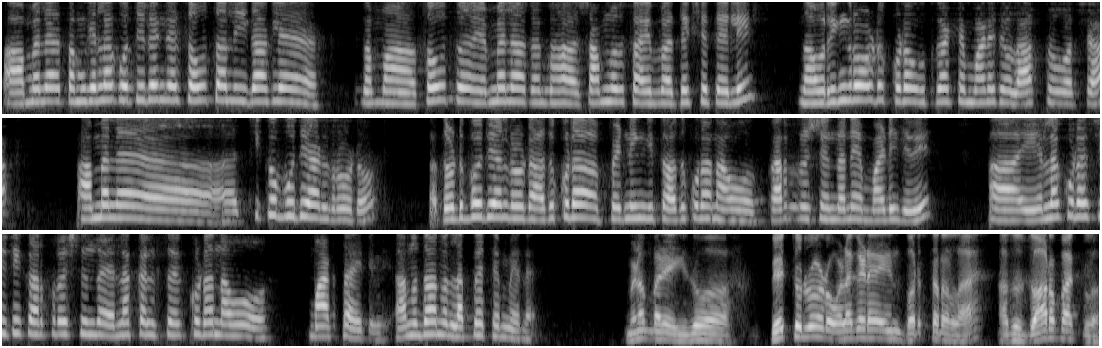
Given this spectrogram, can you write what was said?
ಆಮೇಲೆ ತಮಗೆಲ್ಲ ಗೊತ್ತಿದಂಗೆ ಸೌತ್ ಅಲ್ಲಿ ಈಗಾಗಲೇ ನಮ್ಮ ಸೌತ್ ಎಂ ಎಲ್ ಆದಂತಹ ಶಾಮನೂರ್ ಸಾಹೇಬ್ರ ಅಧ್ಯಕ್ಷತೆಯಲ್ಲಿ ನಾವು ರಿಂಗ್ ರೋಡ್ ಕೂಡ ಉದ್ಘಾಟನೆ ಮಾಡಿದ್ದೇವೆ ಲಾಸ್ಟ್ ವರ್ಷ. ಆಮೇಲೆ ಚಿಕ್ಕ ಬೂದಿಯಾಳ್ ರೋಡು ದೊಡ್ಡ ಬೂದಿಯಾಳ್ ರೋಡ್ ಅದು ಕೂಡ ಪೆಂಡಿಂಗ್ ಇತ್ತು. ಅದು ಕೂಡ ನಾವು ಕಾರ್ಪೊರೇಷನ್ ಮಾಡಿದ್ದೀವಿ. ಮಾಡಿದೀವಿ ಎಲ್ಲ ಕೂಡ ಸಿಟಿ ಕಾರ್ಪೊರೇಷನ್ ಇಂದ ಎಲ್ಲ ಕೆಲಸ ಕೂಡ ನಾವು ಮಾಡ್ತಾ ಇದೀವಿ ಅನುದಾನ ಲಭ್ಯತೆ ಮೇಲೆ. ಮೇಡಮ್, ಬರೀ ಇದು ಬೇತೂರು ರೋಡ್ ಒಳಗಡೆ ಏನು ಬರ್ತಾರಲ್ಲ, ಅದು ದ್ವಾರ ಬಾಗಿಲು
